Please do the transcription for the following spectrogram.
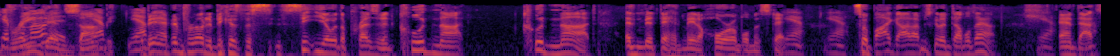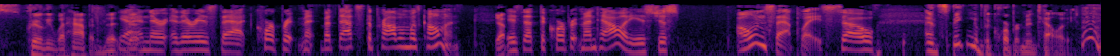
Get brain promoted. dead zombie. Yep, yep. I've, been, I've been promoted because the CEO or the president could not could not admit they had made a horrible mistake. Yeah, yeah, So by God, I'm just going to double down. yeah. And that's clearly what happened. The- Yeah, the- and there there is that corporate, but that's the problem with Komen. Yep. Is that the corporate mentality is just owns that place. So And speaking of the corporate mentality, Hmm.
